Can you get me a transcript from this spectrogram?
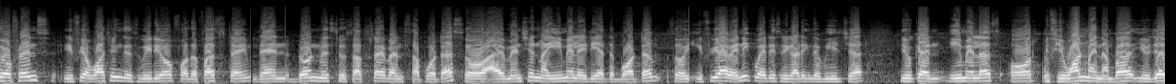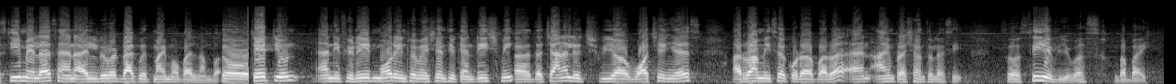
So friends, if you're watching this video for the first time, then don't miss to subscribe and support us. So I mentioned my email ID at the bottom. So if you have any queries regarding the wheelchair, you can email us or if you want my number, you just email us and I'll revert back with my mobile number. So stay tuned and if you need more information, you can reach me. Uh, the channel which we are watching is Aruva Meesai Koduva Parva and I'm Prashant Tulasi. So see you viewers. Bye-bye.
